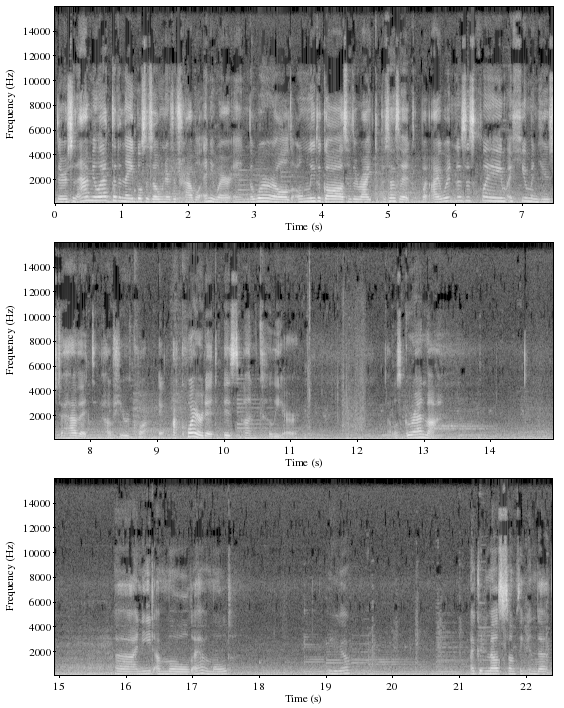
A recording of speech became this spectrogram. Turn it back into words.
There's an amulet that enables its owner to travel anywhere in the world. Only the gods have the right to possess it, but eyewitnesses claim a human used to have it. How she acquired it is unclear. That was Grandma. Uh, I need a mold. I have a mold. There you go. I could melt something in that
